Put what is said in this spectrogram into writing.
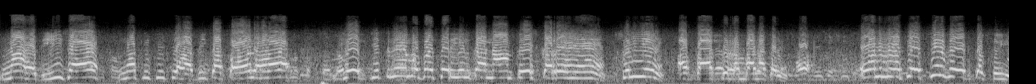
نہ حدیث ہے، نہ کسی صحابی کا قول ہے۔ یہ جتنے مفسرین کا نام پیش کر رہے ہیں، سنیے، اب بات کو لمبا نہ کریں۔ ان میں سے صرف ایک تفسیر،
